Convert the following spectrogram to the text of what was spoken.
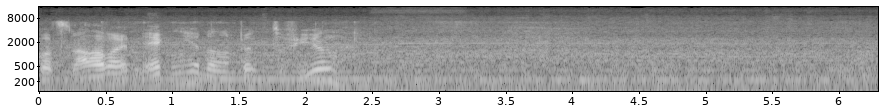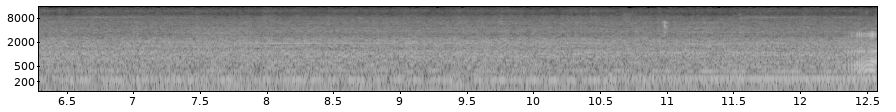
Kurz nacharbeiten, Ecken hier, dann ein bisschen zu viel. So.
